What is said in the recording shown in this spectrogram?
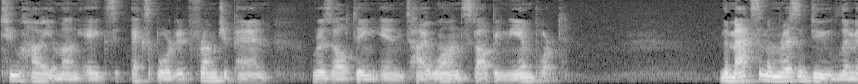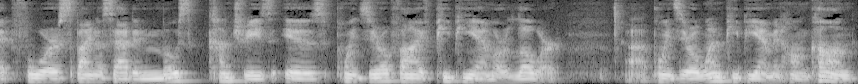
too high among eggs exported from Japan, resulting in Taiwan stopping the import. The maximum residue limit for spinosad in most countries is 0.05 ppm or lower, uh, 0.01 ppm in Hong Kong,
